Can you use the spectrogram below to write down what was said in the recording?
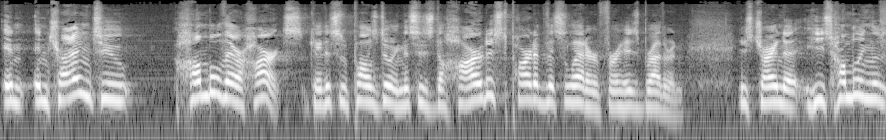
in, in trying to humble their hearts, okay, this is what Paul's doing. This is the hardest part of this letter for his brethren. He's trying to, he's humbling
